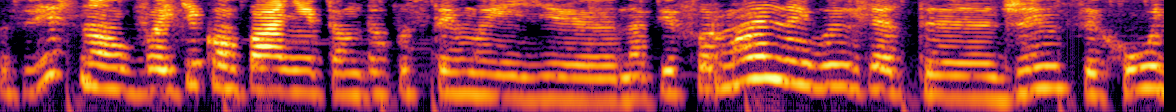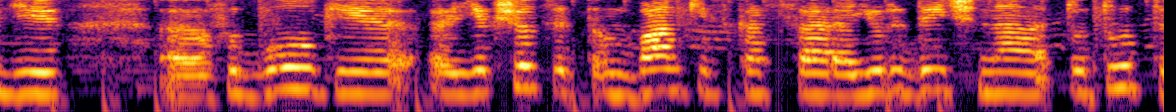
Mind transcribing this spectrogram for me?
Звісно, в it компанії там допустимий е, напівформальний вигляд, е, джинси, худі, е, футболки. Якщо це там банківська сфера, юридична, то тут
